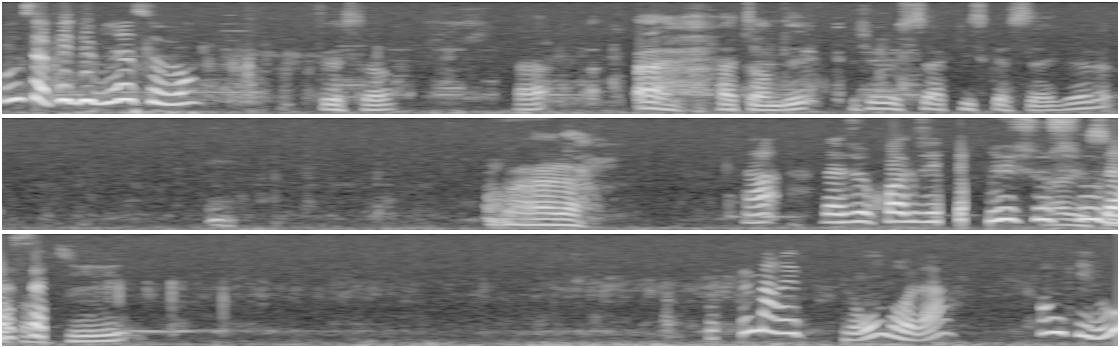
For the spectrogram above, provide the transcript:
Ouh, ça fait du bien ce vent. C'est ça. Ah, ah, attendez, j'ai le sac qui se casse la gueule. Voilà. Ah, là je crois que j'ai perdu chouchou Allez, là. c'est Ça parti. je vais m'arrêter l'ombre là. Tranquillou.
